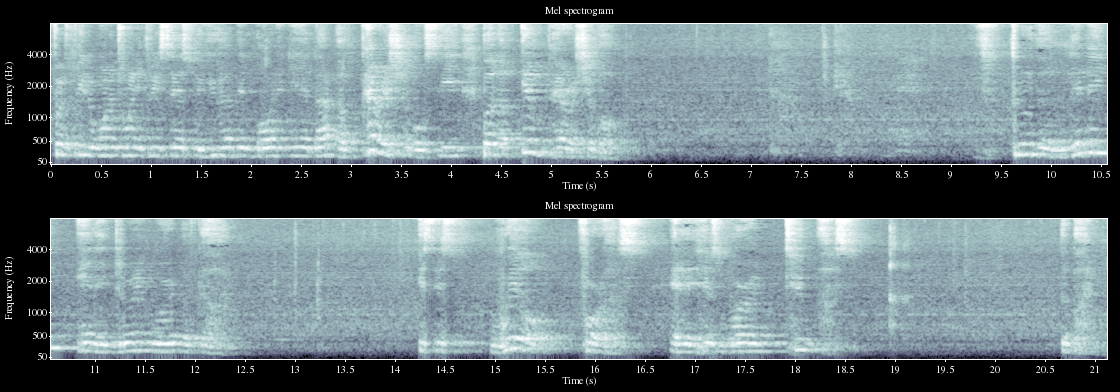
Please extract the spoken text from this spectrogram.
First Peter 1 23 says, For you have been born again, not of perishable seed, but of imperishable. Through the living and enduring word of God. It's His will for us, and it's His word to us. The Bible,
